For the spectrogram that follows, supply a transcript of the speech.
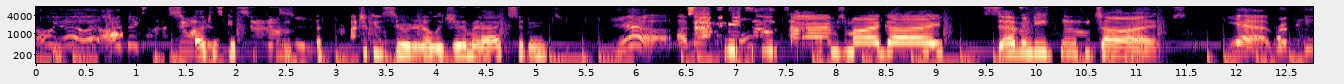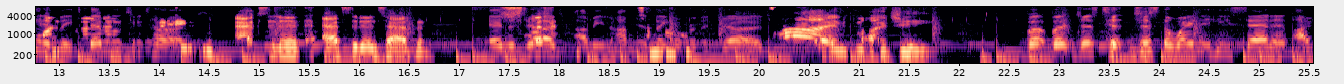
oh yeah, I, I think So I just considered it, I just considered it a legitimate accident." Yeah, I mean, Seventy-two times, my guy. Seventy-two times. Yeah, repeatedly, 72 times. Accident. Accidents happen. And the judge, I mean, I'm just thankful for the judge. Times, my G. But but just to, just the way that he said it, I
